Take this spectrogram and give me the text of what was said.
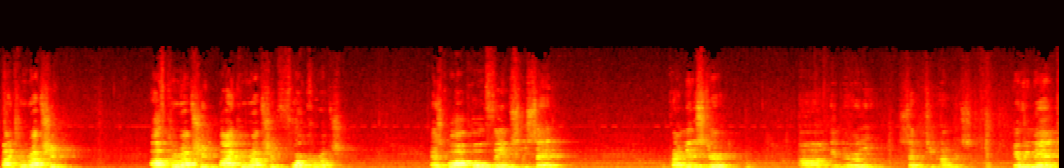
By corruption, of corruption, by corruption, for corruption. As Walpole famously said, Prime Minister uh, in the early 1700s, every man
